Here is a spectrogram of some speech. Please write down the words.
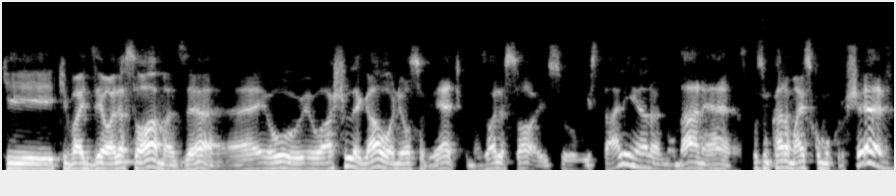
que, que vai dizer, olha só, mas é, é, eu, eu acho legal a União Soviética, mas olha só, isso o Stalin era, não dá, né? Se fosse um cara mais como Khrushchev,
